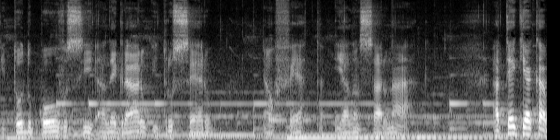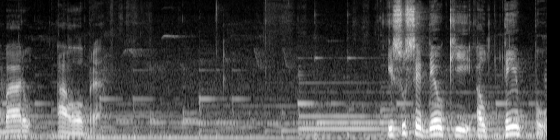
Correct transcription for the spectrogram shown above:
e todo o povo se alegraram e trouxeram a oferta e a lançaram na arca, até que acabaram a obra. E sucedeu que, ao tempo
